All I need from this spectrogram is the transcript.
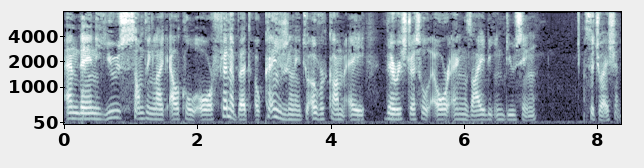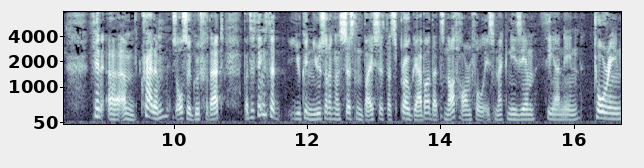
And then use something like alcohol or phenibut occasionally to overcome a very stressful or anxiety inducing situation. Fin- uh, um, kratom is also good for that, but the things that you can use on a consistent basis that's pro-GABA, that's not harmful, is magnesium, theanine, taurine.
